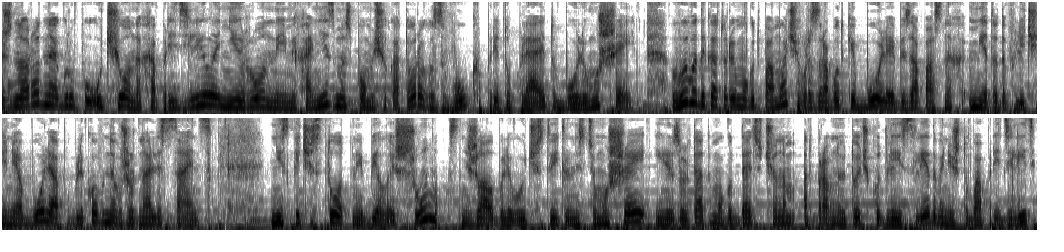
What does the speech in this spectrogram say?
Международная группа ученых определила нейронные механизмы, с помощью которых звук притупляет боль у мышей. Выводы, которые могут помочь в разработке более безопасных методов лечения боли, опубликованы в журнале Science. Низкочастотный белый шум снижал болевую чувствительность у мышей, и результаты могут дать ученым отправную точку для исследований, чтобы определить,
